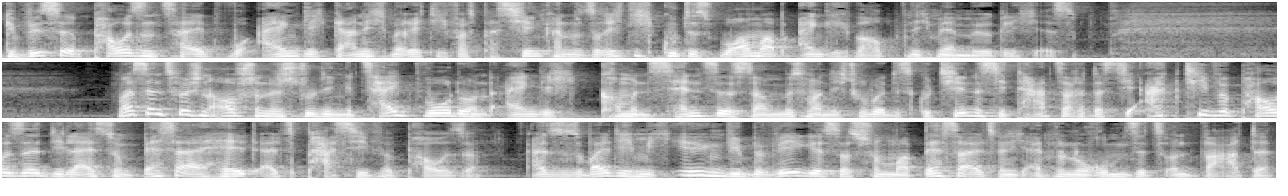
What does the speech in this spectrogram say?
gewisse Pausenzeit, wo eigentlich gar nicht mehr richtig was passieren kann und so richtig gutes Warm-up eigentlich überhaupt nicht mehr möglich ist. Was inzwischen auch schon in Studien gezeigt wurde und eigentlich Common Sense ist, da müssen wir nicht drüber diskutieren, ist die Tatsache, dass die aktive Pause die Leistung besser erhält als passive Pause. Also sobald ich mich irgendwie bewege, ist das schon mal besser, als wenn ich einfach nur rumsitze und warte.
